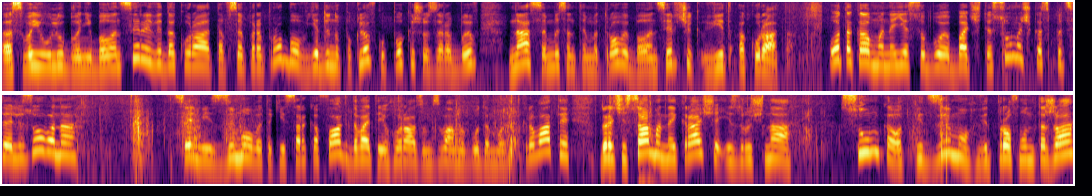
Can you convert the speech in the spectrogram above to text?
е, свої улюблені балансири від акурата. Все перепробував. Єдину покльовку поки що заробив на 7-сантиметровий балансирчик від акурата. Отака в мене є з собою, бачите, сумочка спеціалізована. Це мій зимовий такий саркофаг. Давайте його разом з вами будемо відкривати. До речі, сама найкраща і зручна сумка от під зиму від профмонтажа.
